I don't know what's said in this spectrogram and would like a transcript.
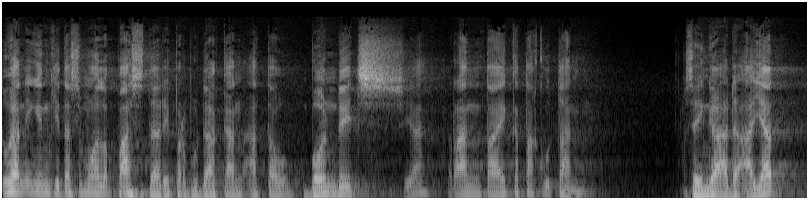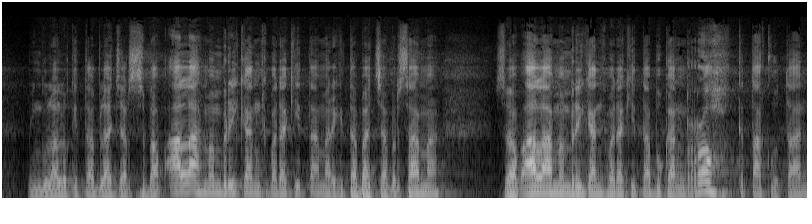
Tuhan ingin kita semua lepas dari perbudakan atau bondage, ya rantai ketakutan. Sehingga ada ayat, minggu lalu kita belajar sebab Allah memberikan kepada kita, mari kita baca bersama. Sebab Allah memberikan kepada kita bukan roh ketakutan,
